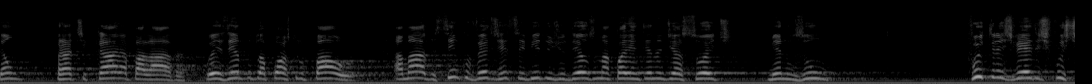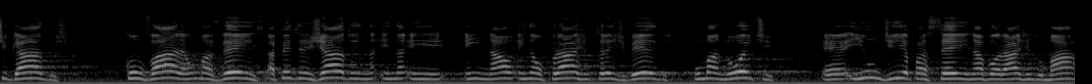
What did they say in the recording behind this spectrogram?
Então, praticar a palavra. O exemplo do apóstolo Paulo, amado, cinco vezes recebi dos judeus uma quarentena de açoite, menos um. Fui três vezes fustigados, com vara uma vez, apedrejado em, em, em, em naufrágio três vezes, uma noite é, e um dia passei na voragem do mar,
